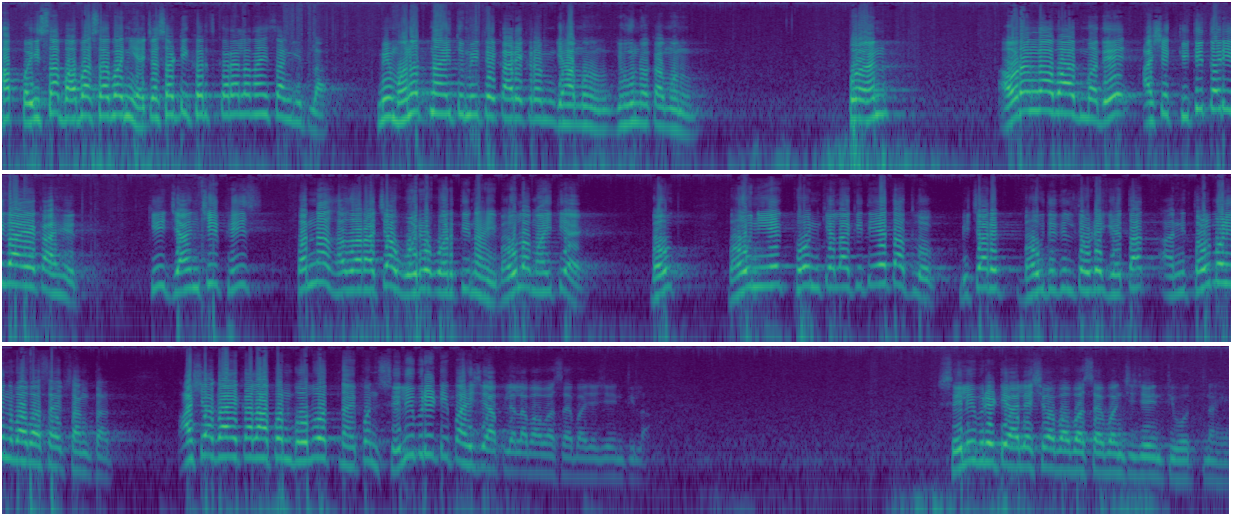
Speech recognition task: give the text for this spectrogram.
हा पैसा बाबासाहेबांनी याच्यासाठी खर्च करायला नाही सांगितला. मी म्हणत नाही तुम्ही ते कार्यक्रम घ्या म्हणून घेऊ नका म्हणून. पण औरंगाबादमध्ये असे कितीतरी गायक आहेत की ज्यांची फीस पन्नास हजाराच्या वर वरती नाही. भाऊला माहिती आहे. भाऊ भाऊनी एक फोन केला की ते येतात लोक. बिचारे भाऊ देतील तेवढे घेतात आणि तळमळीनं बाबासाहेब सांगतात. अशा गायकाला आपण बोलवत नाही पण सेलिब्रिटी पाहिजे आपल्याला बाबासाहेबाच्या जयंतीला. सेलिब्रिटी आल्याशिवाय बाबासाहेबांची जयंती होत नाही.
